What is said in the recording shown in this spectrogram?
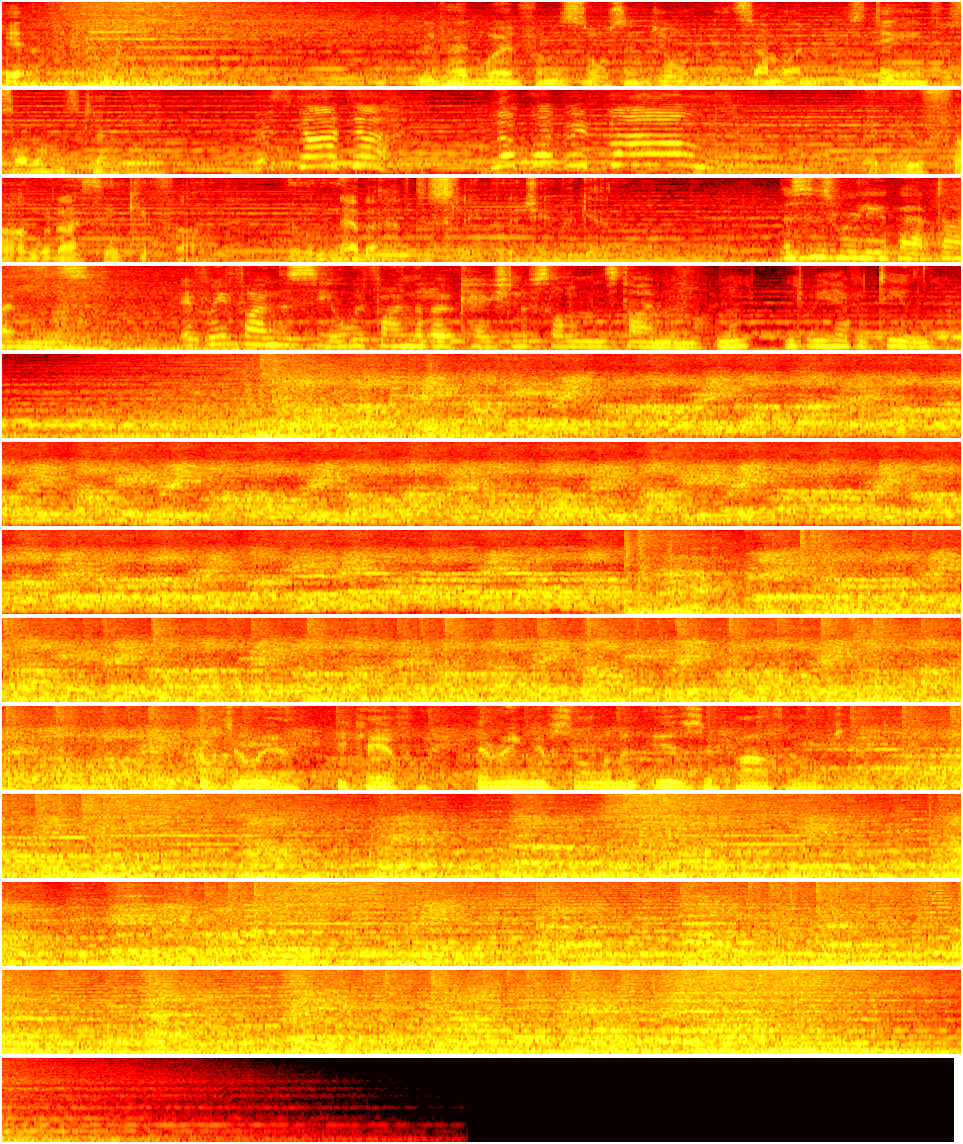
here. We've had word from a source in Jordan that someone is digging for Solomon's temple. Miss Carter, look what we found! If you found what I think you found, you'll never have to sleep in a jeep again. This is really about diamonds. If we find the seal, we find the location of Solomon's diamond mine, and we have a deal. Victoria, be careful. The Ring of Solomon is a powerful object.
